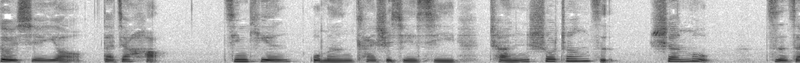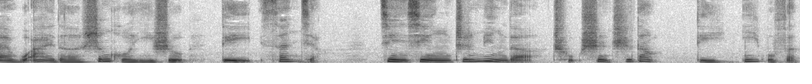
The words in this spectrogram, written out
各位学友，大家好！今天我们开始学习《禅说庄子》山木自在无碍的生活艺术第三讲“尽性知命的处世之道”第一部分。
